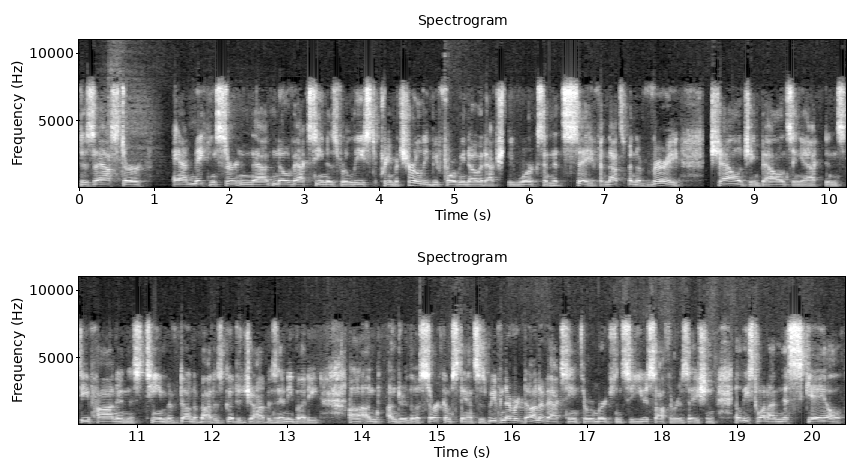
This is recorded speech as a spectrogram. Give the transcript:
disaster and making certain that no vaccine is released prematurely before we know it actually works and it's safe. And that's been a very challenging balancing act. And Steve Hahn and his team have done about as good a job as anybody uh, un under those circumstances. We've never done a vaccine through emergency use authorization, at least one on this scale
